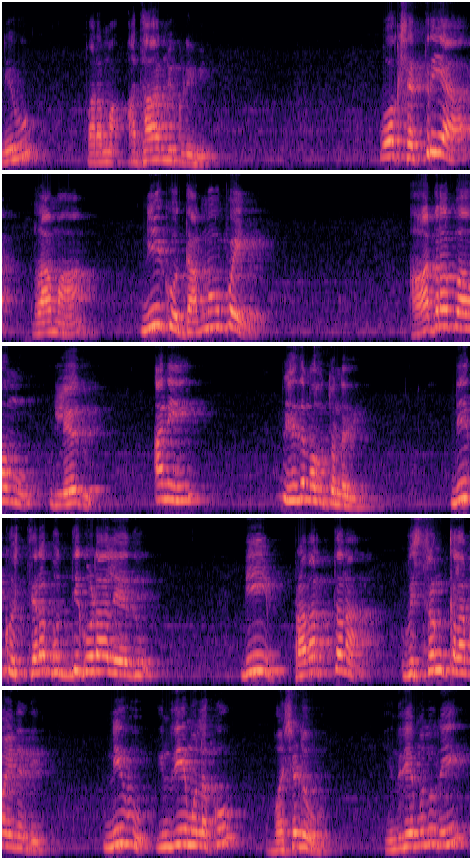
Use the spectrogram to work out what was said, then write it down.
నీవు పరమ అధార్మికుడివి. ఓ క్షత్రియ రామ నీకు ధర్మముపై ఆదరభావము లేదు అని విహితమవుతున్నది. నీకు స్థిర బుద్ధి కూడా లేదు. నీ ప్రవర్తన విశృంఖలమైనది. నీవు ఇంద్రియములకు వశడు ఇంద్రియములు నీ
